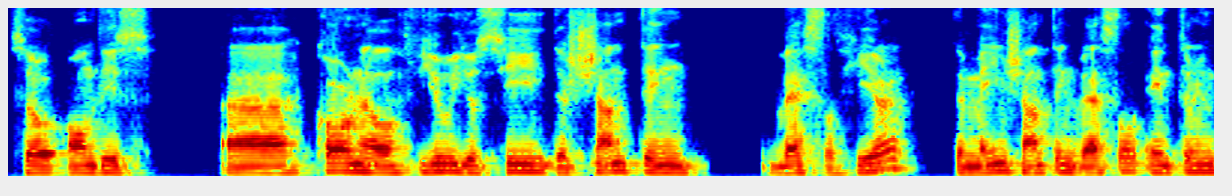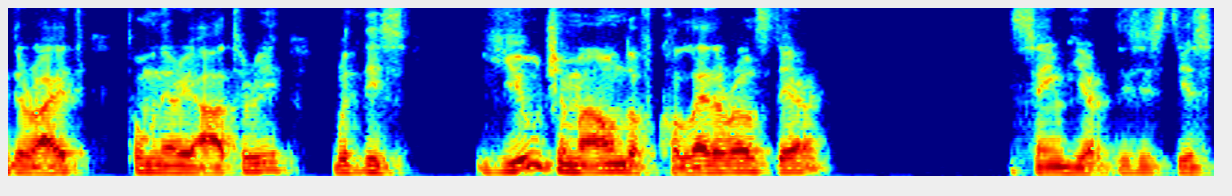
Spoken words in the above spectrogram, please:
So on this uh, coronal view, you see the shunting vessel here, the main shunting vessel entering the right pulmonary artery with this huge amount of collaterals there. Same here. This is this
